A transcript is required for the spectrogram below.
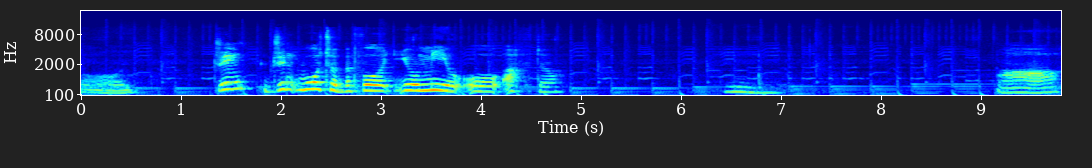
On. Drink drink water before your meal or after. Hmm. Ah.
